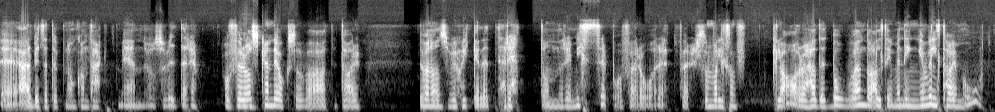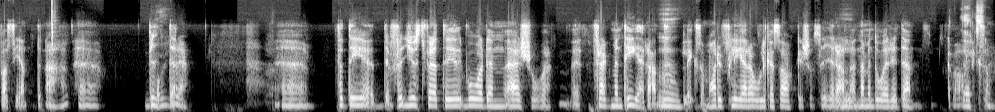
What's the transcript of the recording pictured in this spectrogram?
eh, arbetat upp någon kontakt med ännu och så vidare. Och för mm. oss kan det också vara att det tar, det var någon som vi skickade 13 remisser på förra året för, som var liksom klar och hade ett boende och allting men ingen vill ta emot patienterna eh, vidare. Eh, så det, just för att det, vården är så eh, fragmenterad. Mm. Liksom. Har du flera olika saker så säger alla, mm. nej men då är det den som ska vara. Liksom.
